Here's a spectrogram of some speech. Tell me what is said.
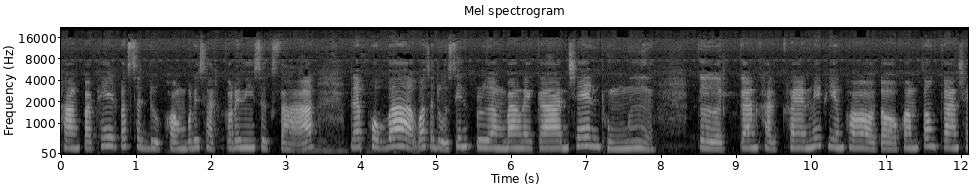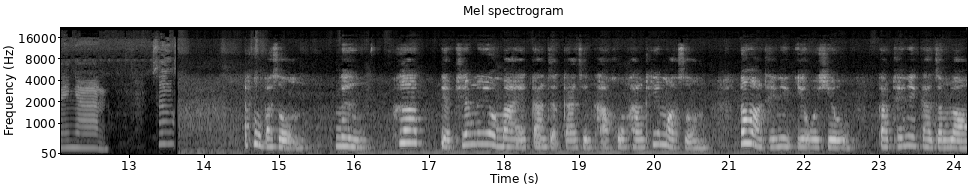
คลังประเภทวัสดุของบริษัทกรณีศึกษา และพบว่าวัสดุสิ้นเปลืองบางรายการ เช่น ถุงมือ เกิดการขาดแคลนไม่เพียงพอต่อความต้องการใช้งาน ซึ่งวัตถุประสงค์ 1. เพื่อ เปรียบเทียบนโยบายการจัดการสินค้าคงค้างที่เหมาะสม ระหว่างเทคนิค EOQ กับเทคนิคการจำลอง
